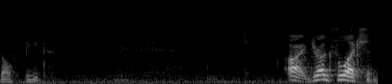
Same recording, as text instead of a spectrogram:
self beep? All right, drug selection.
